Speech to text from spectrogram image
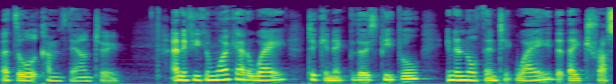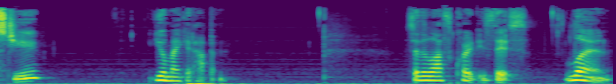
That's all it comes down to. And if you can work out a way to connect with those people in an authentic way that they trust you you'll make it happen. So the last quote is this. Learn.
